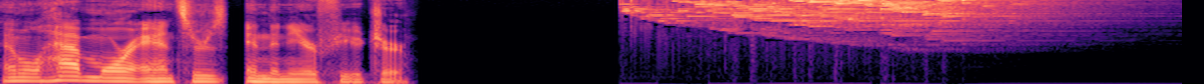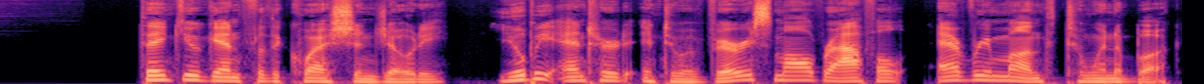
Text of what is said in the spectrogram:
and we'll have more answers in the near future. Thank you again for the question, Jody. You'll be entered into a very small raffle every month to win a book.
